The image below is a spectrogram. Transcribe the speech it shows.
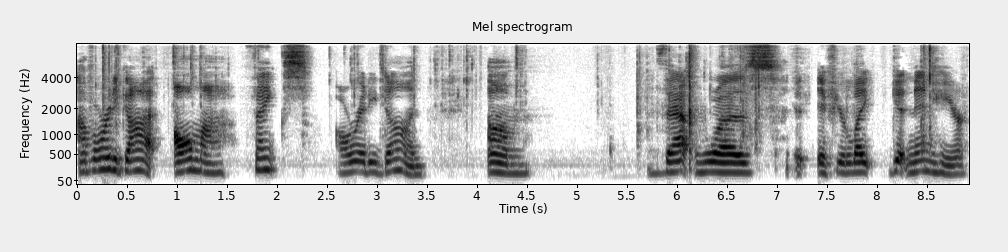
I've already got all my thanks already done. Um, that was if you're late getting in here,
